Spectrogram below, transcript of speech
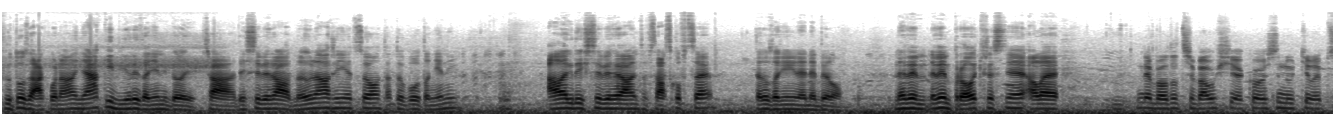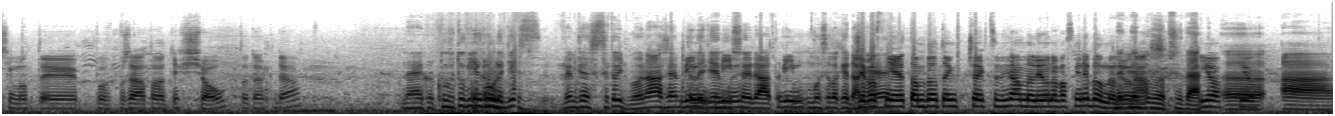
pro toho zákona, nějaký výhry daněny byly. Třeba když si vyhrál milionáři něco, tak to bylo daněný, ale když si vyhrál něco v sáskovce, tak to danění ne, nebylo. Nevím, nevím proč přesně, ale Nebo to třeba už jako, že nutili přímo ty po- pořadatelé těch show to tak dá? ne, jako tu, tu výhru lidi, z- vím, že to být milionářem, ty Vím, lidi vím, museli dát, vím. museli také daně. Že vlastně tam byl ten člověk, co vyhrál milion a vlastně nebyl Ne, milionář. nebylo přesně tak. Jo, jo. Eh, a,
